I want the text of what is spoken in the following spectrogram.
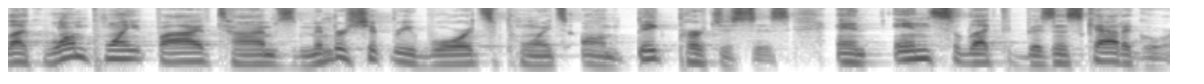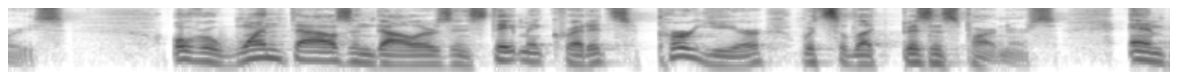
like 1.5 times membership rewards points on big purchases and in select business categories. Over $1,000 in statement credits per year with select business partners, and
